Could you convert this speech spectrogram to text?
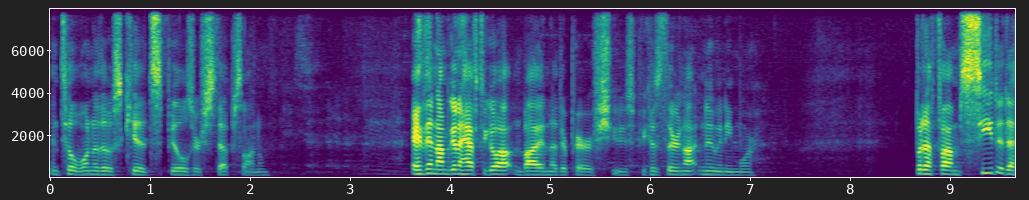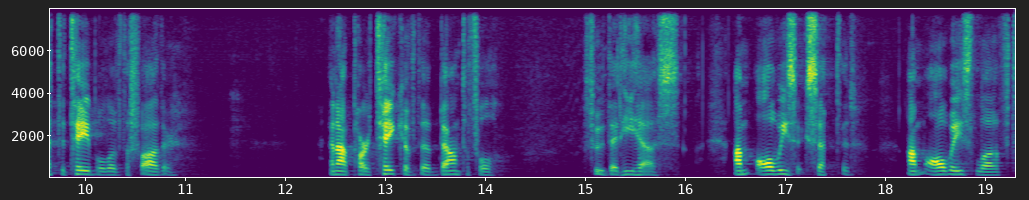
until one of those kids spills or steps on them. And then I'm going to have to go out and buy another pair of shoes because they're not new anymore. But if I'm seated at the table of the Father and I partake of the bountiful food that He has, I'm always accepted. I'm always loved.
